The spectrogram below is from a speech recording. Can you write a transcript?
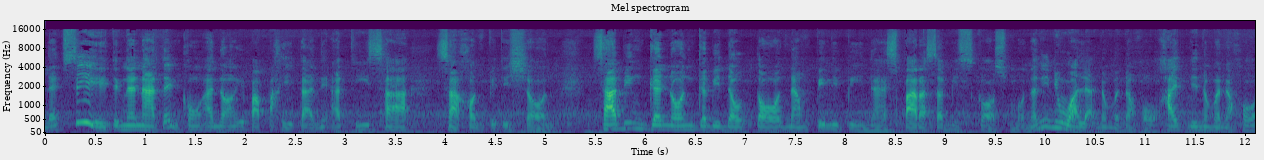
let's see, tingnan natin kung ano ang ipapakita ni Atisa sa kompetisyon. Sabing ganon gabi daw to ng Pilipinas para sa Miss Cosmo. Naniniwala naman ako, kahit din naman ako,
